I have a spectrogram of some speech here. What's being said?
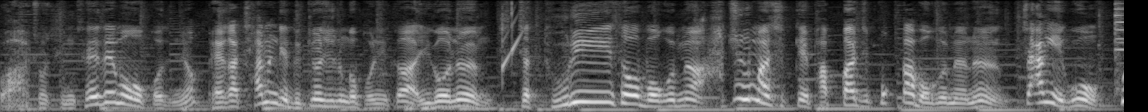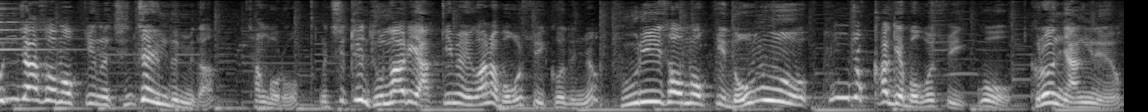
와, 저 지금 세 대 먹었거든요? 배가 차는 게 느껴지는 거 보니까 이거는 진짜 둘이서 먹으면 아주 맛있게 밥까지 볶아 먹으면은 짱이고 혼자서 먹기는 진짜 힘듭니다. 참고로. 치킨 두 마리 아끼면 이거 하나 먹을 수 있거든요? 둘이서 먹기 너무 풍족하게 먹을 수 있고 그런 양이네요.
